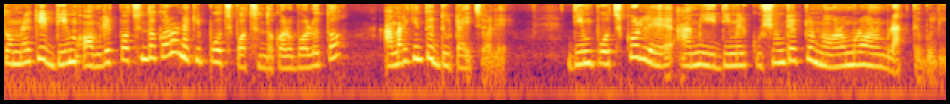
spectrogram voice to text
তোমরা কি ডিম অমলেট পছন্দ করো নাকি পোচ পছন্দ করো বলো তো? আমার কিন্তু দুটাই চলে। ডিম পোচ করলে আমি ডিমের কুসুমটা একটু নরম নরম রাখতে বলি,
